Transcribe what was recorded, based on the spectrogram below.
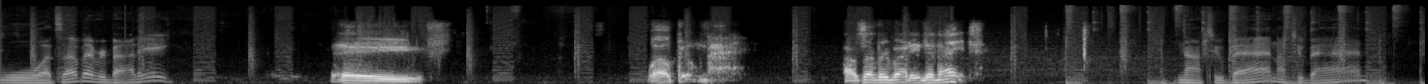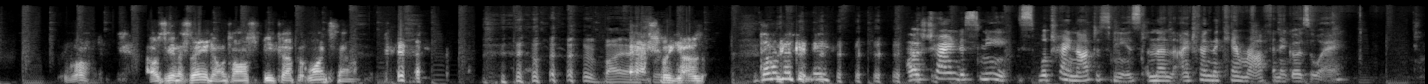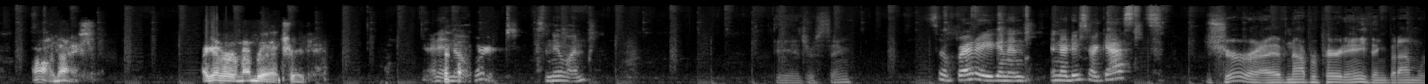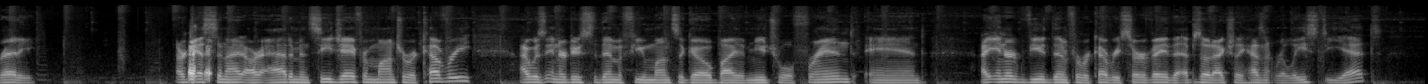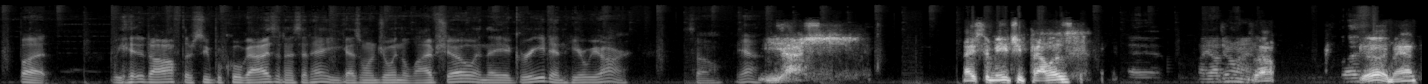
What's up, everybody? Hey, welcome. How's everybody tonight? Not too bad, not too bad. Well, I was gonna say, don't all speak up at once now. Bye, Ashley goes, "Don't look at me." I was trying to sneeze. We'll try not to sneeze, and then I turn the camera off and it goes away. Oh, nice. I gotta remember that trick. I didn't know it worked. It's a new one. Interesting. So, Brett, are you going to introduce our guests? Sure, I have not prepared anything, but I'm ready. Our guests tonight are Adam and CJ from Mantra Recovery. I was introduced to them a few months ago by a mutual friend, and I interviewed them for Recovery Survey. The episode actually hasn't released yet, but we hit it off. They're super cool guys, and I said, "Hey, you guys want to join the live show?" And they agreed, and here we are. So, yeah. Yes. Nice to meet you, fellas. How y'all doing? So, good, man.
